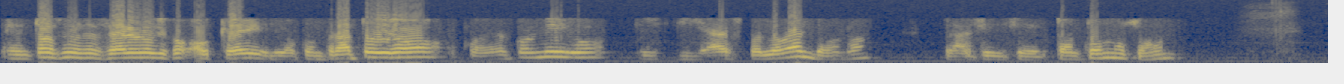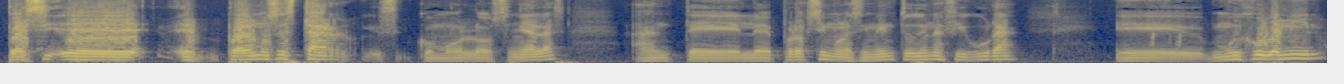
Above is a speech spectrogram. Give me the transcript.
Entonces el cerebro dijo, ok, lo contrato yo, juega conmigo y, ya después lo vendo, ¿no? Así, tontos no son pues eh, eh, podemos estar, como lo señalas, ante el próximo nacimiento de una figura eh, muy juvenil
